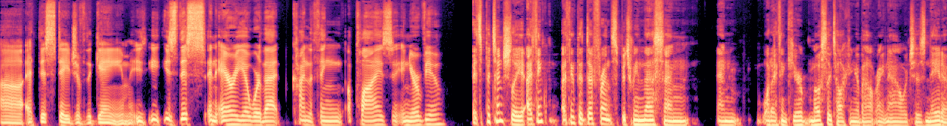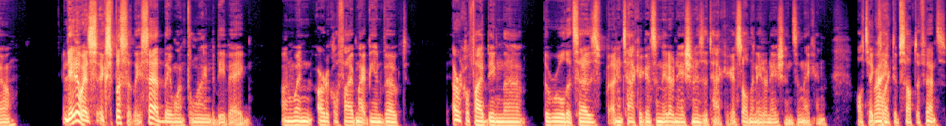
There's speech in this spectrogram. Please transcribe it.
uh, at this stage of the game. Is, is this an area where that kind of thing applies in your view? It's potentially. I think i think the difference between this and and what i think you're mostly talking about right now which is nato nato has explicitly said they want the line to be vague on when Article 5 might be invoked. Article 5 being the, the rule that says an attack against a NATO nation is an attack against all the NATO nations and they can all take right. collective self defense.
